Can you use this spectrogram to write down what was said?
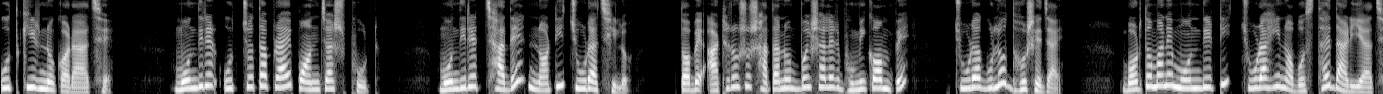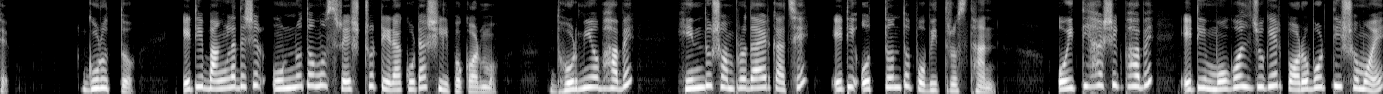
উৎকীর্ণ করা আছে। মন্দিরের উচ্চতা প্রায় পঞ্চাশ ফুট। মন্দিরের ছাদে নটি চূড়া ছিল। তবে আঠারোশো সালের ভূমিকম্পে চূড়াগুলো ধসে যায়। বর্তমানে মন্দিরটি চূড়াহীন অবস্থায় দাঁড়িয়ে আছে। গুরুত্ব, এটি বাংলাদেশের অন্যতম শ্রেষ্ঠ টেরাকোটা শিল্পকর্ম। ধর্মীয়ভাবে, হিন্দু সম্প্রদায়ের কাছে এটি অত্যন্ত পবিত্র স্থান। ঐতিহাসিকভাবে, এটি মোগল যুগের পরবর্তী সময়ে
